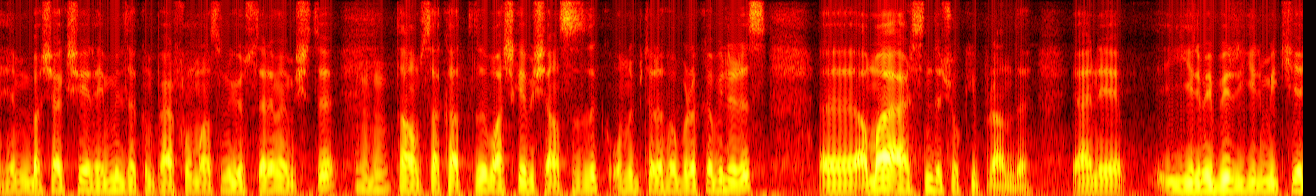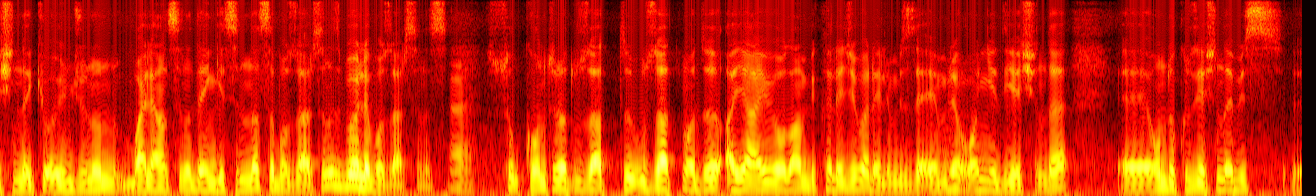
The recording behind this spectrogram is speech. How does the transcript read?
hem Başakşehir hem milli takım performansını gösterememişti. Hı hı. Tamam sakatlığı başka bir şanssızlık. Onu bir tarafa bırakabiliriz. Ee, ama Ersin de çok yıprandı. Yani 21-22 yaşındaki oyuncunun balansını, dengesini nasıl bozarsınız? Böyle bozarsınız. Evet. Kontrat uzattı, uzatmadı. Ayağı iyi olan bir kaleci var elimizde. Emre hı hı. 17 yaşında. Ee, 19 yaşında biz e,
